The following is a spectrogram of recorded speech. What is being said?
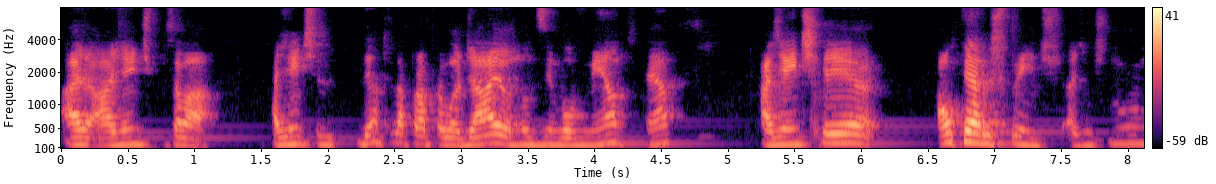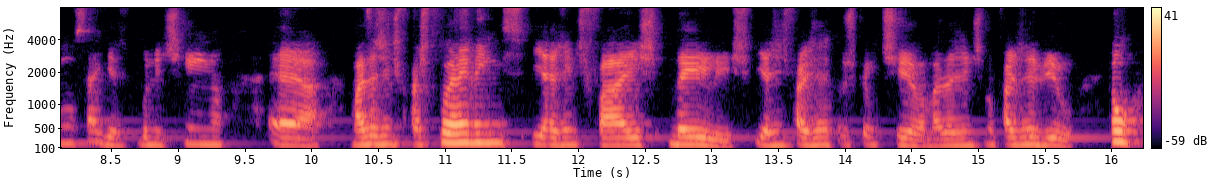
a, a gente, sei lá, a gente, dentro da própria Logile, no desenvolvimento, né? A gente altera o sprint, a gente não, não segue bonitinho, é, mas a gente faz plannings e a gente faz dailies e a gente faz retrospectiva, mas a gente não faz review. Então,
